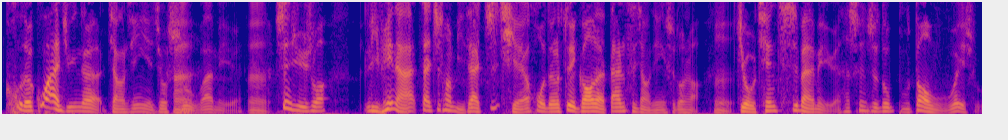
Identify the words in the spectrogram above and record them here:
获得冠军的奖金也就十五万美元，嗯，甚至于说李培南在这场比赛之前获得了最高的单次奖金是多少？嗯，九千七百美元，他甚至都不到五位数，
